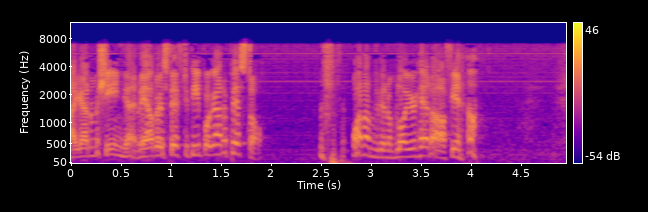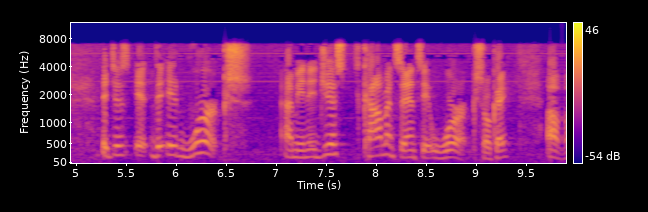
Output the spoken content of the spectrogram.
I got a machine gun. Well, there's 50 people got a pistol. One of them's going to blow your head off, you know. It just, it, it works. I mean, it just, common sense, it works, okay? Um,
